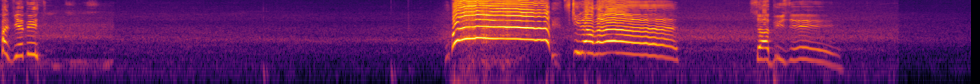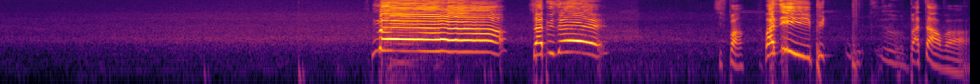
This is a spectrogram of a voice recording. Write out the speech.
Oh, le vieux but ah Ce qu'il arrête C'est abusé C'est abusé Siffle pas. Hein. Vas-y Putain Bâtard, va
